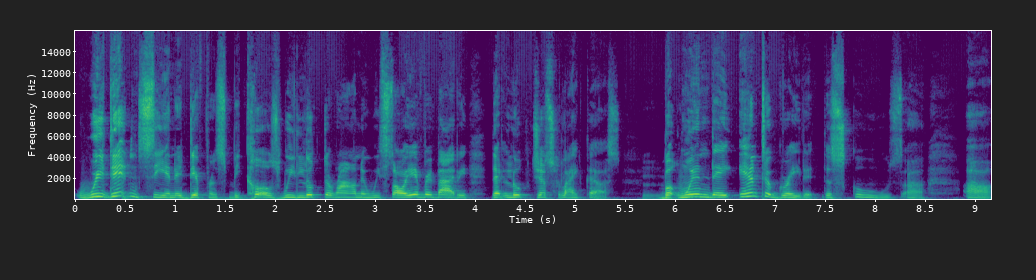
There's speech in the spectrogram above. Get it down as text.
we didn't see any difference because we looked around and we saw everybody that looked just like us. But when they integrated the schools, uh, uh,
